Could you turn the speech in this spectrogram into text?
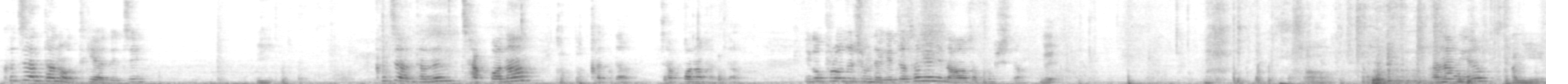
크지 않다는 어떻게 해야 되지? 이. 크지 않다는 작거나 같다 같다. 작거나 같다. 이거 풀어주시면 되겠죠? 성현이 나와서 풉시다. 네? 아 반항이에요? 아니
